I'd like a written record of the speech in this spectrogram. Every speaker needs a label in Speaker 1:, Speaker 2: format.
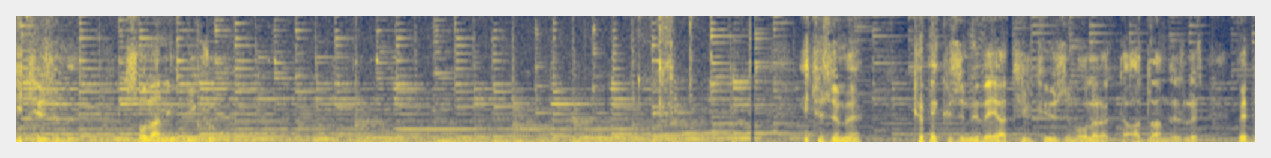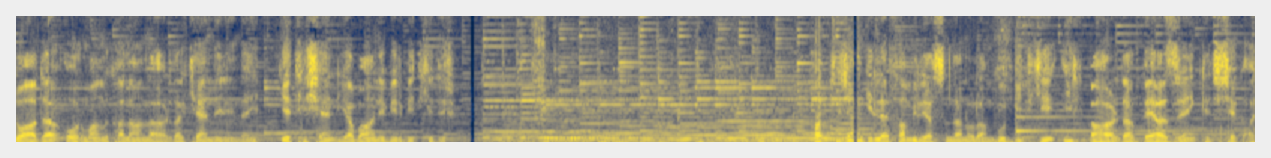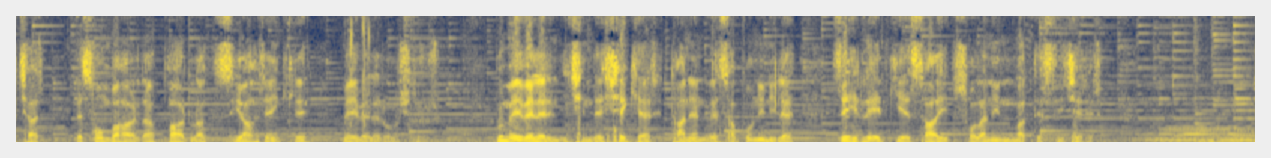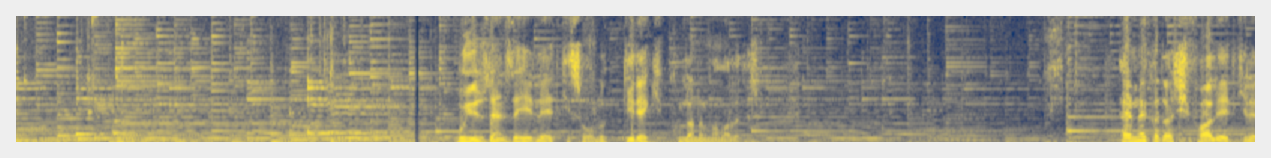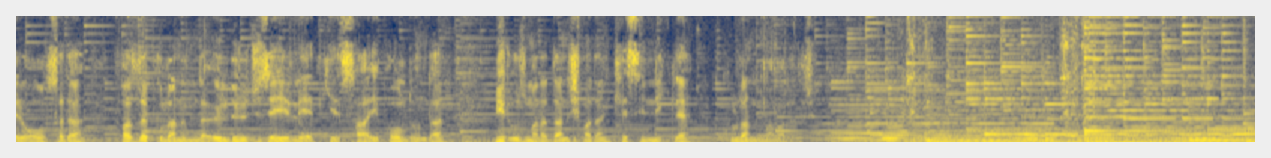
Speaker 1: İt üzümü Solanum nigrum İt üzümü, köpek üzümü veya tilki üzümü olarak da adlandırılır ve doğada ormanlık alanlarda kendiliğinden yetişen yabani bir bitkidir. Patlıcangiller familyasından olan bu bitki ilkbaharda beyaz renkli çiçek açar ve sonbaharda parlak siyah renkli meyveler oluşturur. Bu meyvelerin içinde şeker, tanen ve saponin ile zehirli etkiye sahip solanin maddesi içerir. Bu yüzden zehirli etkisi olup direkt kullanılmamalıdır. Her ne kadar şifalı etkileri olsa da fazla kullanımda öldürücü zehirli etkiye sahip olduğundan bir uzmana danışmadan kesinlikle kullanılmamalıdır.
